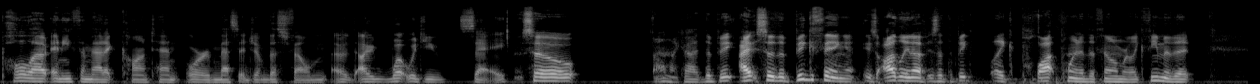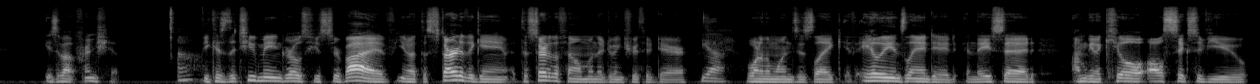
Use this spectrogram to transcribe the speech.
pull out any thematic content or message of this film, uh, I, what would you say? so oh my god, the big. I so the big thing is oddly enough is that the big like plot point of the film or like theme of it is about friendship. Oh. Because the two main girls who survive, you know, at the start of the game, at the start of the film when they're doing Truth or Dare, Yeah. one of the ones is like, if aliens landed and they said, I'm going to kill all six of you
